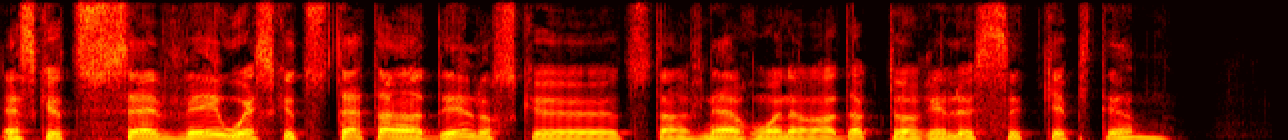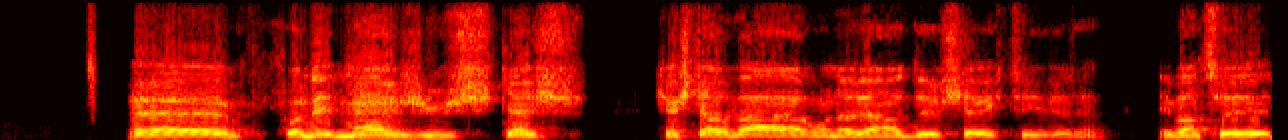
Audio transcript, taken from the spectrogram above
Est-ce que tu savais ou est-ce que tu t'attendais lorsque tu t'en venais à Rouen-Noranda que tu aurais le site capitaine? Euh, honnêtement, je, je, quand, je, quand je suis arrivé à en 2, je savais que euh, éventuellement,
